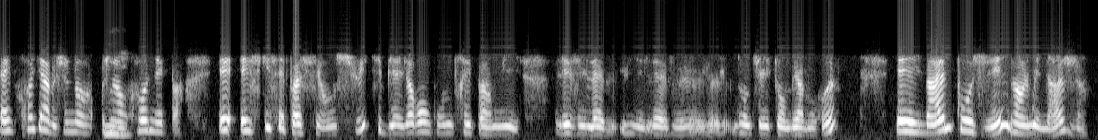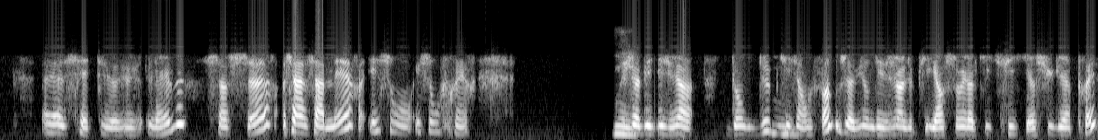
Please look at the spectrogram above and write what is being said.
incroyables, je n'en oui. pas. Et, ce qui s'est passé ensuite, eh bien, il a rencontré parmi les élèves une élève euh, dont il est tombé amoureux, et il m'a imposé dans le ménage euh, cette euh, élève, sa sœur, sa, sa, mère et son, et son frère. J'avais déjà donc deux petits-enfants. Nous avions déjà le petit garçon et la petite fille qui a suivi après.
